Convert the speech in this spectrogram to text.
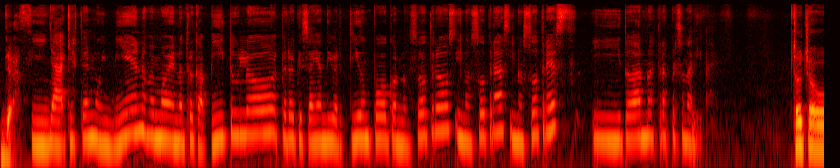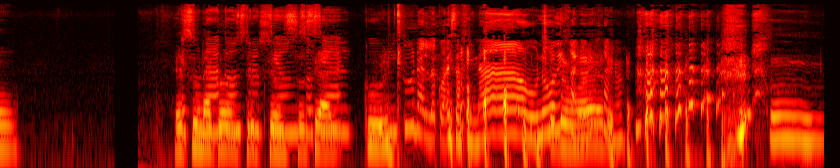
Ya. Sí, ya, que estén muy bien. Nos vemos en otro capítulo. Espero que se hayan divertido un poco con nosotros y nosotras y nosotres y todas nuestras personalidades. Chau, chau es, una, construcción, social, cultural, lo cual es afinado, no, déjalo, déjalo.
